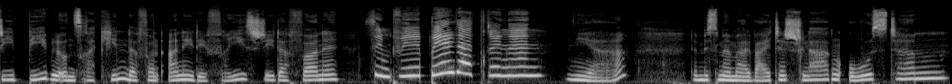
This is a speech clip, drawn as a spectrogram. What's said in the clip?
Die Bibel unserer Kinder von Annie de Vries steht da vorne. Sind viele Bilder drinnen. Ja, da müssen wir mal weiterschlagen. Ostern,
